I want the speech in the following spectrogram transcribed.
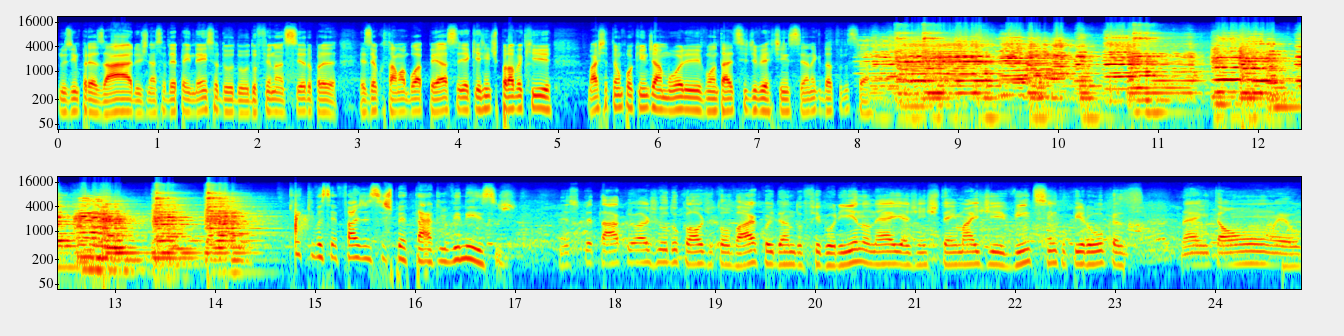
nos empresários, nessa dependência do, do- do financeiro para executar uma boa peça. E aqui a gente prova que basta ter um pouquinho de amor e vontade de se divertir em cena que dá tudo certo. O que, que você faz nesse espetáculo, Vinícius? Nesse espetáculo eu ajudo o Cláudio Tovar cuidando do figurino, né? E a gente tem mais de 25 perucas, né? Então eu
